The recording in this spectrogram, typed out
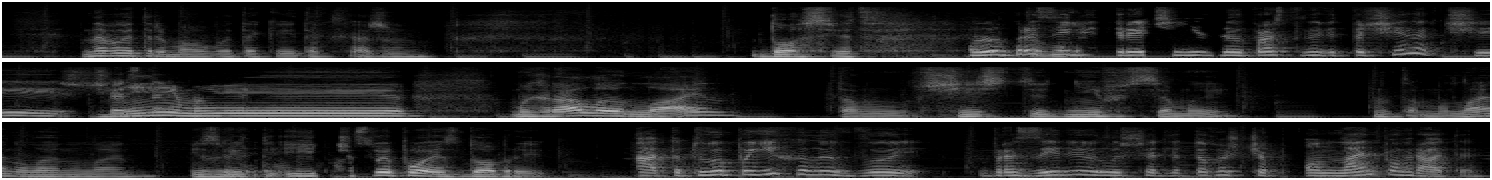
не витримав би такий, так скажемо, досвід. А ви в Бразилії, до речі, їздили просто на відпочинок чи щось Ні, там? ми, ми грали онлайн, там в 6 днів з 7. Ну там онлайн, онлайн, онлайн. І звідти. І часовий пояс добрий. А, тобто ви поїхали в Бразилію лише для того, щоб онлайн пограти?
